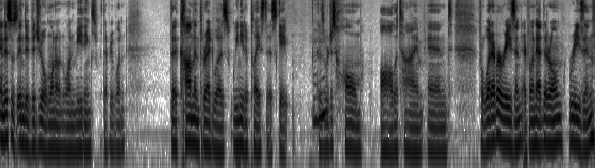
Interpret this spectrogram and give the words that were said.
and this was individual one-on-one meetings with everyone the common thread was we need a place to escape because Mm-hmm. we're just home all the time and for whatever reason everyone had their own reason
